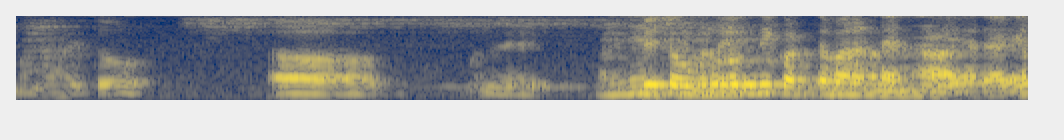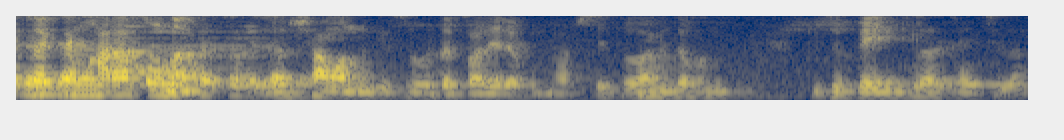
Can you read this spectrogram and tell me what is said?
মানে হয়তো মানে মানে মানে- উপলব্ধি করতে পারেন না হ্যাঁ, এটা একটা খারাপ অবস্থায় চলে যাবে। সামান্য কিছু হতে পারে এরকম ভাবছি। তো আমি তখন কিছু পেইন কিলার খাইছিলাম।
